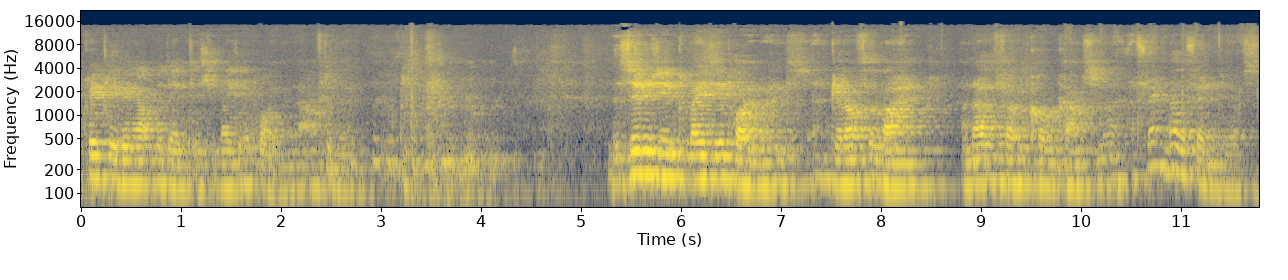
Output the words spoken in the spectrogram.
quickly ring up the dentist and make an appointment that afternoon. as soon as you've made the appointment and get off the line, another phone call comes from a friend, another friend of yours.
